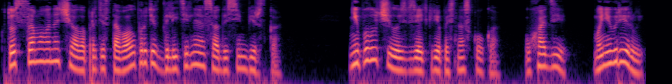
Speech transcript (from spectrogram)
кто с самого начала протестовал против длительной осады Симбирска. Не получилось взять крепость наскока. Уходи. Маневрируй.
